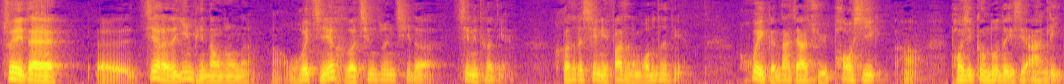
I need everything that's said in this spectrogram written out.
所以在呃接下来的音频当中呢，啊，我会结合青春期的。心理特点和他的心理发展的矛盾特点，会跟大家去剖析啊，剖析更多的一些案例。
